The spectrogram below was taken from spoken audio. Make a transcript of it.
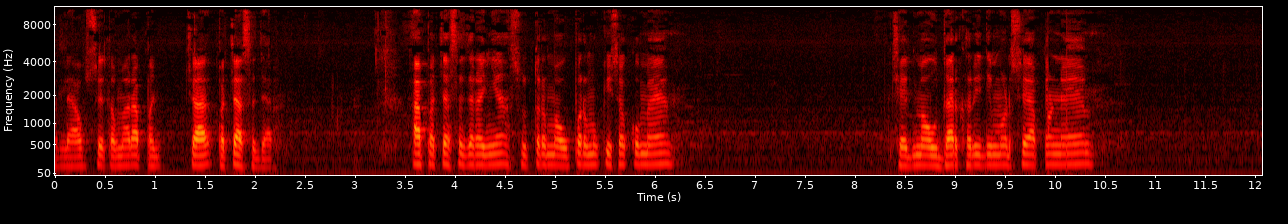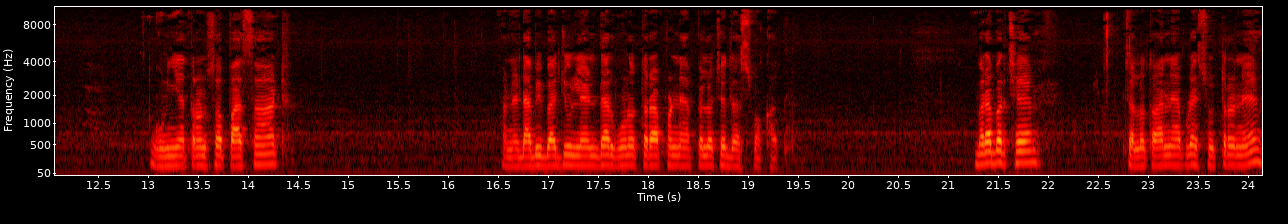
એટલે આવશે તમારા પંચા, પચાસ હજાર. આ પચાસ હજાર અહીંયા સૂત્રમાં ઉપર મૂકી શકું મેં. છેદમાં ઉધાર ખરીદી મળશે આપણને. ગુણ્યા ત્રણસો પાસઠ. અને ડાબી બાજુ લેણદાર ગુણોત્તર આપણને આપેલો છે દસ વખત. બરાબર છે. ચલો, તો આને આપણે સૂત્રને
